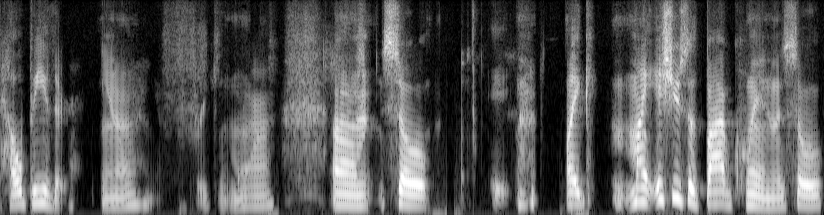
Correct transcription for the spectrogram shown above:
help either. You know, freaking moron. Um, so like my issues with Bob Quinn was so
